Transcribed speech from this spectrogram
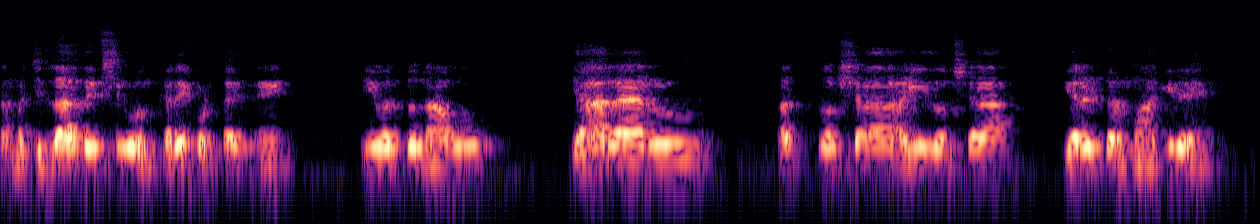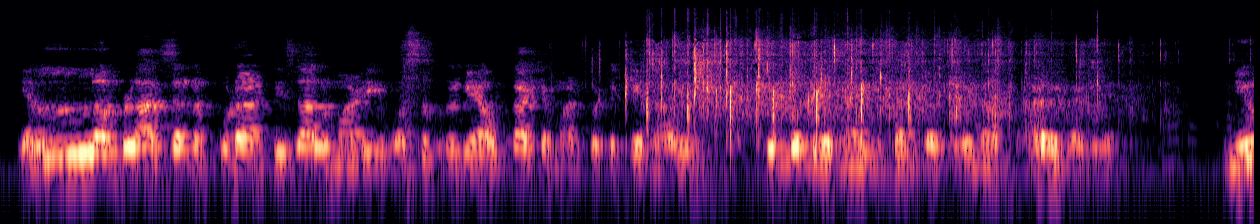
ನಮ್ಮ ಜಿಲ್ಲಾ ಅಧ್ಯಕ್ಷರಿಗೂ ಒಂದು ಕರೆ ಕೊಡ್ತಾ ಇದ್ದೀನಿ. ಇವತ್ತು ನಾವು ಯಾರ್ಯಾರು ಹತ್ತು ವರ್ಷ, ಐದು ವರ್ಷ, ಎರಡು ಟರ್ಮ್ ಆಗಿದೆ, ಎಲ್ಲ ಬ್ಲಾಕ್ಸ್ ಅನ್ನು ಕೂಡ ಡಿಸಾಲ್ವ್ ಮಾಡಿ ಹೊಸಬ್ರಿಗೆ ಅವಕಾಶ ಮಾಡಿಕೊಡ್ಲಿಕ್ಕೆ ನಾವು ಸಿಬ್ಬಂದಿಯನ್ನ ಈ ಮಾಡಬೇಕಾಗಿದೆ ನ್ಯೂ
